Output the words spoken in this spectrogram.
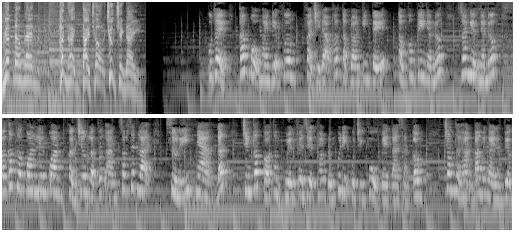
Nhật Nam Land hân hạnh tài trợ chương trình này. Cụ thể, các bộ ngành địa phương phải chỉ đạo các tập đoàn kinh tế, tổng công ty nhà nước, doanh nghiệp nhà nước và các cơ quan liên quan khẩn trương lập phương án sắp xếp lại, xử lý nhà, đất, trình cấp có thẩm quyền phê duyệt theo đúng quy định của chính phủ về tài sản công. Trong thời hạn 30 ngày làm việc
